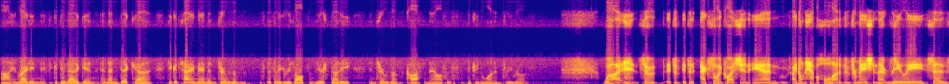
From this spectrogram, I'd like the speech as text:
uh, in writing, if you could do that again. And then Dick, uh, if you could chime in in terms of specific results of your study in terms of cost analysis between the one and three rows. Well, I, so it's a it's an excellent question, and I don't have a whole lot of information that really says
